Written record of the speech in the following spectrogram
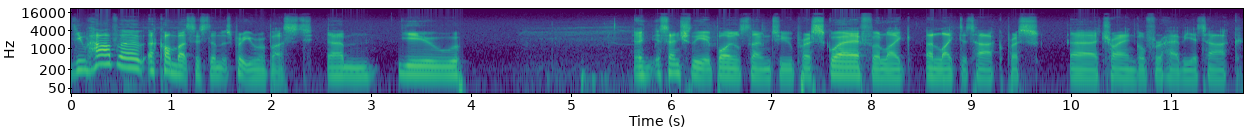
you have a, a combat system that's pretty robust. Um, you essentially it boils down to press square for like a light attack, press uh, triangle for a heavy attack.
